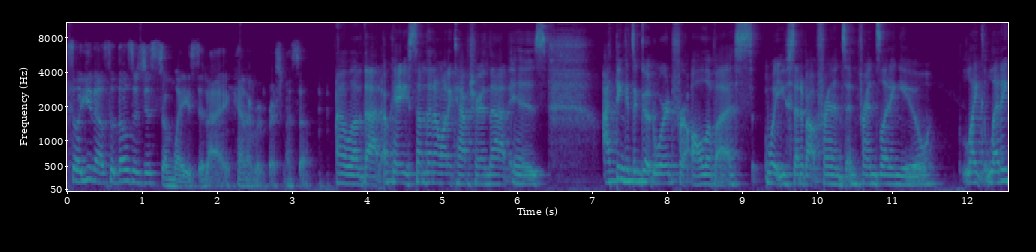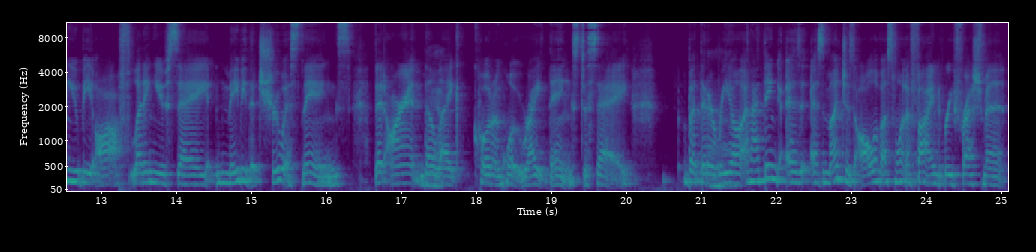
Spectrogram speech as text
so, you know, so those are just some ways that I kind of refresh myself. I love that. Okay, something I want to capture in that is I think it's a good word for all of us. What you said about friends and friends letting you like letting you be off, letting you say maybe the truest things that aren't the yeah. like quote unquote right things to say, but that are uh-huh. real. And I think as as much as all of us want to find refreshment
